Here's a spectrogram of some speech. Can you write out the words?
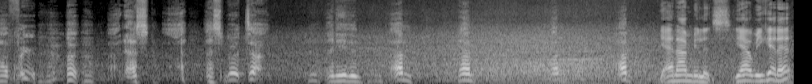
I think that's that's. I need an um um um. Yeah, an ambulance. Yeah, we get it.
